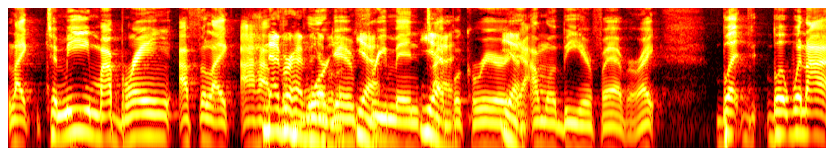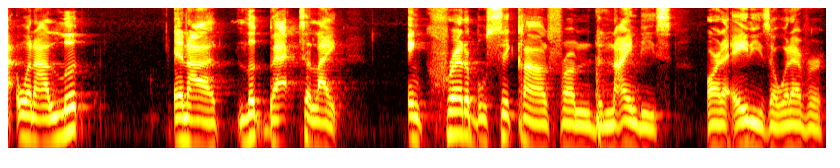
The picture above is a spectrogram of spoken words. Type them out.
Like to me, my brain, I feel like I have Never a have Morgan yeah. Freeman type Yeah. of career that I'm gonna be here forever, right? But but when I when I look and I look back to like incredible sitcoms from the 90s or the 80s or whatever,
